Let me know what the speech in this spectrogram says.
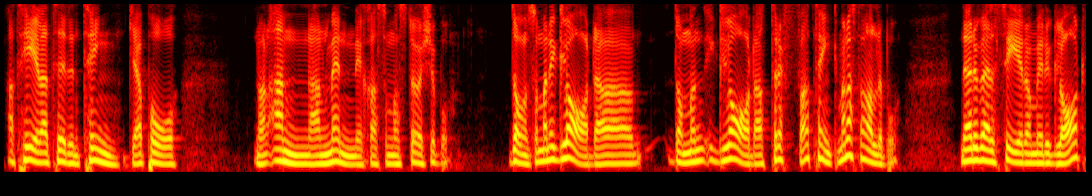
att hela tiden tänka på någon annan människa som man stör sig på. De som man är glada, de man är glada att träffa tänker man nästan aldrig på. När du väl ser dem är du glad.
